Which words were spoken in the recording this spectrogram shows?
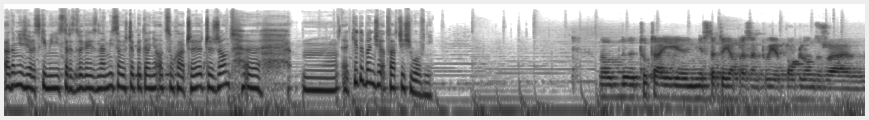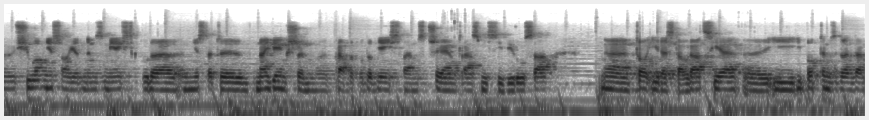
Adam Niedzielski, minister zdrowia jest z nami. Są jeszcze pytania od słuchaczy. Czy rząd, y, y, kiedy będzie otwarcie siłowni? No, tutaj niestety ja prezentuję pogląd, że siłownie są jednym z miejsc, które niestety największym prawdopodobieństwem sprzyjają transmisji wirusa E, to i restauracje e, i, i pod tym względem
